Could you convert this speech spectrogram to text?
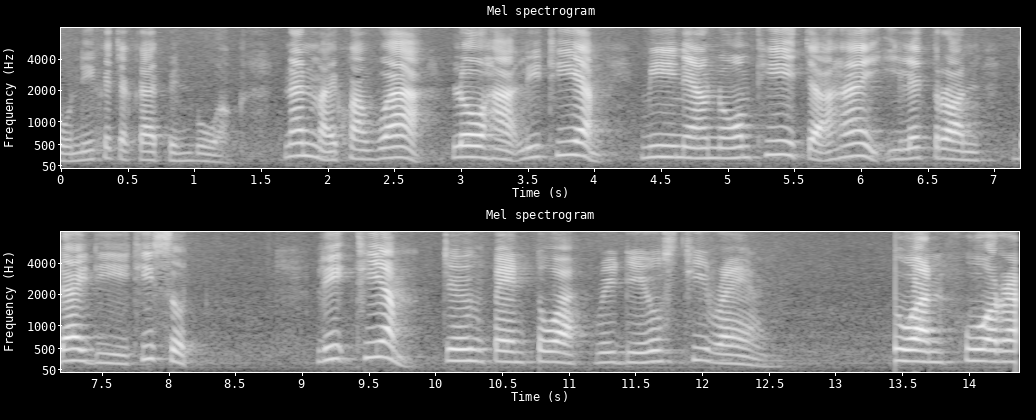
0นี้ก็จะกลายเป็นบวก นั่นหมายความว่าโลหะลิเธียมมีแนวโน้มที่จะให้อิเล็กตรอนได้ดีที่สุด ลิเธียมจึงเป็นตัว reduce ที่แรง ส่วนฟูออไร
